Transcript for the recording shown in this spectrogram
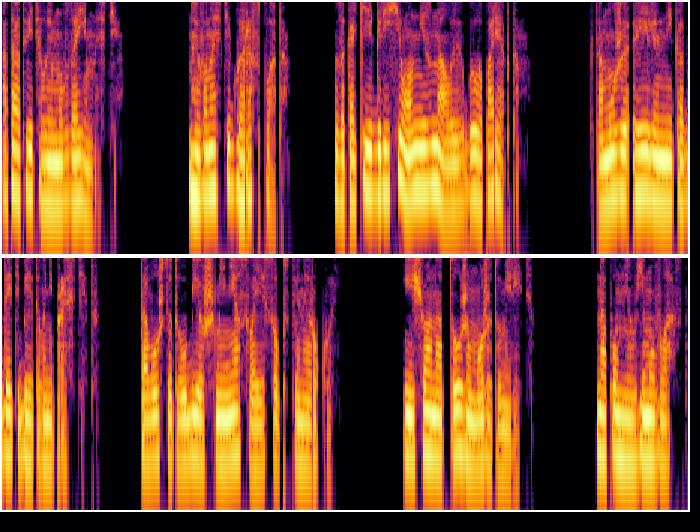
а та ответила ему взаимностью. Но его настигла расплата. За какие грехи он не знал, их было порядком. К тому же Эйлин никогда тебе этого не простит. Того, что ты убьешь меня своей собственной рукой. И еще она тоже может умереть. Напомнил ему Власт.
